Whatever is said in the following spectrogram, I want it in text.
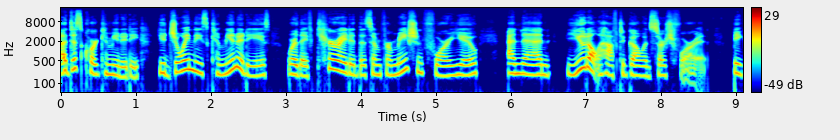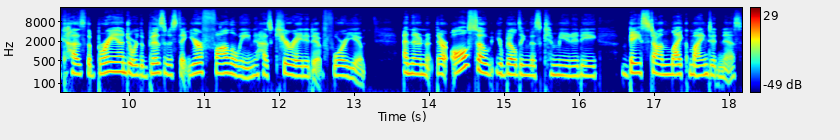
a discord community. You join these communities where they've curated this information for you and then you don't have to go and search for it because the brand or the business that you're following has curated it for you. And then they're also you're building this community based on like-mindedness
